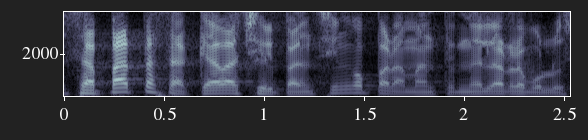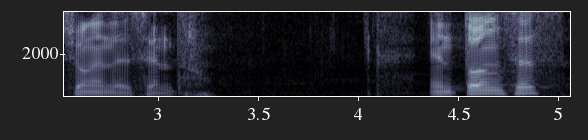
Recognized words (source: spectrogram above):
Zapata saqueaba Chilpancingo para mantener la revolución en el centro. Entonces,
